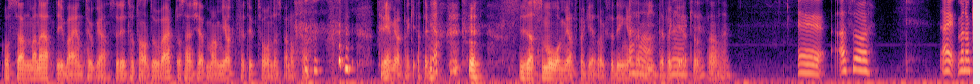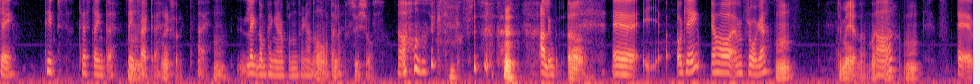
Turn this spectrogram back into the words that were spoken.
Och sen man äter ju bara en tugga så det är totalt ovärt. Och sen köper man mjölk för typ 200 spänn också. Tre mjölkpaket. Ja. Det är så här små mjölkpaket också. Det är inga så Aha. här literpaket. Nej, okej, ja. Eh, alltså Nej men okej Tips, testa inte. Det är inte Mm, värt det. Exakt. Nej. Mm. Lägg de pengarna på någonting annat Ja, istället. typ swisha oss. Ja, exakt. Precis. Allihop. Ja. Eh, Okej, jag har en fråga. Mm. Till mig eller? Nej, Ja. Mm. Eh,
